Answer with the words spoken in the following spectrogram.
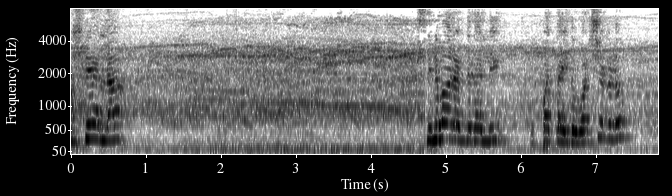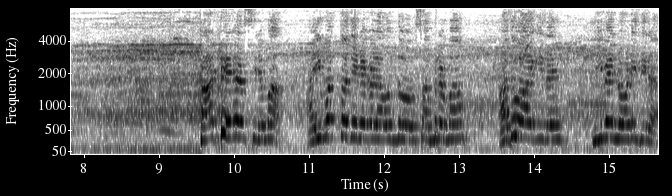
ಅಷ್ಟೇ ಅಲ್ಲ, ಸಿನಿಮಾ ರಂಗದಲ್ಲಿ ಇಪ್ಪತ್ತೈದು ವರ್ಷಗಳು. ಕಾಟೇರ ಸಿನಿಮಾ, ಐವತ್ತು ದಿನಗಳ ಒಂದು ಸಂಭ್ರಮ, ಅದು ಆಗಿದೆ. ನೀವೇ ನೋಡಿದ್ದೀರಾ?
